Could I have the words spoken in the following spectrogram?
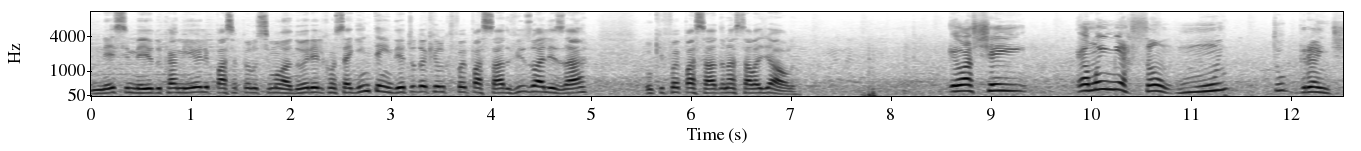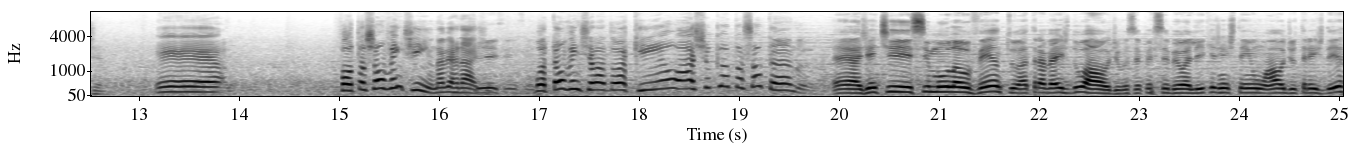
Nesse meio do caminho, ele passa pelo simulador e ele consegue entender tudo aquilo que foi passado, visualizar o que foi passado na sala de aula. Eu achei. É uma imersão muito grande. É, Faltou só um ventinho, na verdade. Sim, sim, sim. Botar um ventilador aqui, eu acho que eu estou saltando. É, a gente simula o vento através do áudio. Você percebeu ali que a gente tem um áudio 3D.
